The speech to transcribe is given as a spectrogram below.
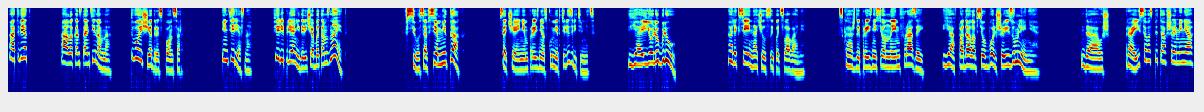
Ответ. Алла Константиновна, твой щедрый спонсор. Интересно, Филипп Леонидович об этом знает? Все совсем не так, с отчаянием произнес кумир телезрительниц. Я ее люблю. Алексей начал сыпать словами. С каждой произнесенной им фразой я впадала все в большее изумление. Да уж, Раиса, воспитавшая меня,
